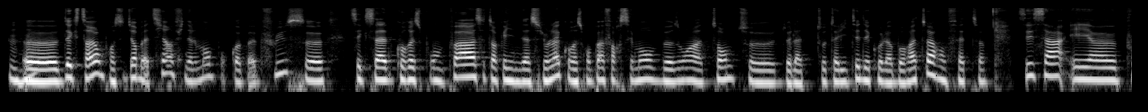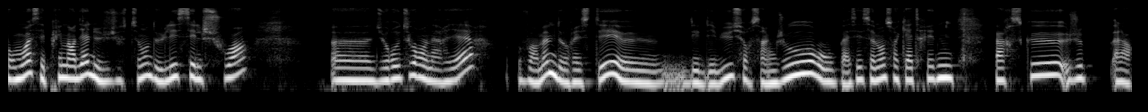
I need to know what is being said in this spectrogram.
Mhm. Euh, d'extérieur, on pourrait se dire, bah, tiens, finalement, pourquoi pas plus euh, C'est que ça ne correspond pas, cette organisation-là ne correspond pas forcément aux besoins, attentes de la totalité des collaborateurs, en fait. C'est ça. Et pour moi, c'est primordial de, justement de laisser le choix du retour en arrière voire même de rester dès le début sur cinq jours ou passer seulement sur quatre et demi. Parce que je alors,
